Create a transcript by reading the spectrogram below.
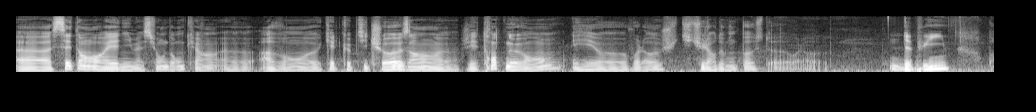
Euh, 7 ans en réanimation donc, hein, euh, avant quelques petites choses. hein, J'ai 39 ans et voilà, je suis titulaire de mon poste, voilà, Depuis bon,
